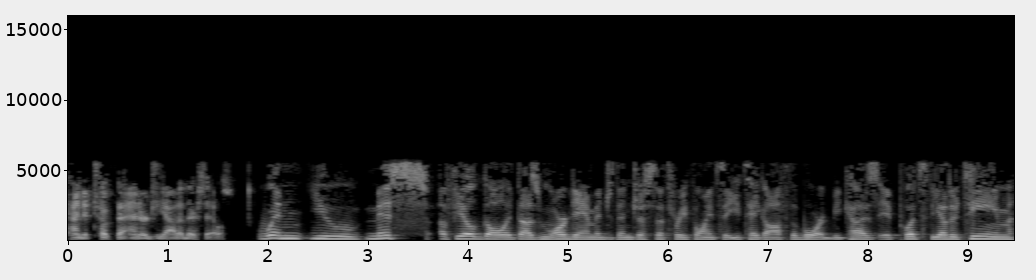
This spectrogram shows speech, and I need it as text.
kind of took the energy out of their sails when you miss a field goal, it does more damage than just the three points that you take off the board because it puts the other team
